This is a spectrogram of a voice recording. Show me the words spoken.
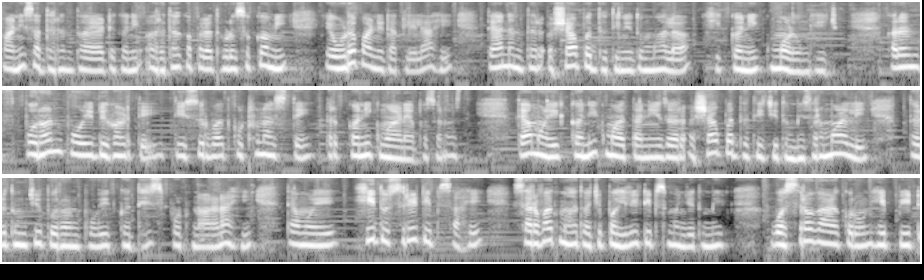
पाणी साधारणतः या ठिकाणी अर्धा कपाला थोडंसं कमी एवढं पाणी टाकलेलं आहे. त्यानंतर अशा पद्धतीने तुम्हाला ही कणिक मळून घ्यायची. कारण पुरणपोळी बिघडते ती सुरुवात कुठून असते? तर कणिक मळण्यापासून असते. त्यामुळे कणिक मळताना जर अशा पद्धतीची तुम्ही जर मळली तर तुमची पुरणपोळी कधीच फुटणार नाही. त्यामुळे ही दुसरी टिप्स आहे. सर्वात महत्त्वाची पहिली टिप्स म्हणजे तुम्ही वस्त्र गाळ करून हे पीठ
